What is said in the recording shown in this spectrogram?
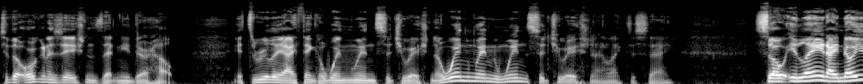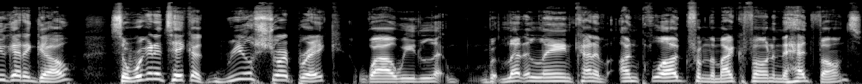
to the organizations that need their help. It's really, I think, a win win situation, a win win win situation, I like to say. So, Elaine, I know you got to go. So, we're going to take a real short break while we let, let Elaine kind of unplug from the microphone and the headphones.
